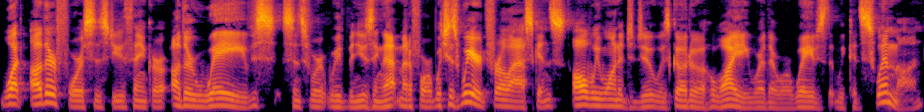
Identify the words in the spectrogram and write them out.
What other forces do you think are other waves? Since we have been using that metaphor, which is weird for Alaskans, all we wanted to do was go to Hawaii where there were waves that we could swim on.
